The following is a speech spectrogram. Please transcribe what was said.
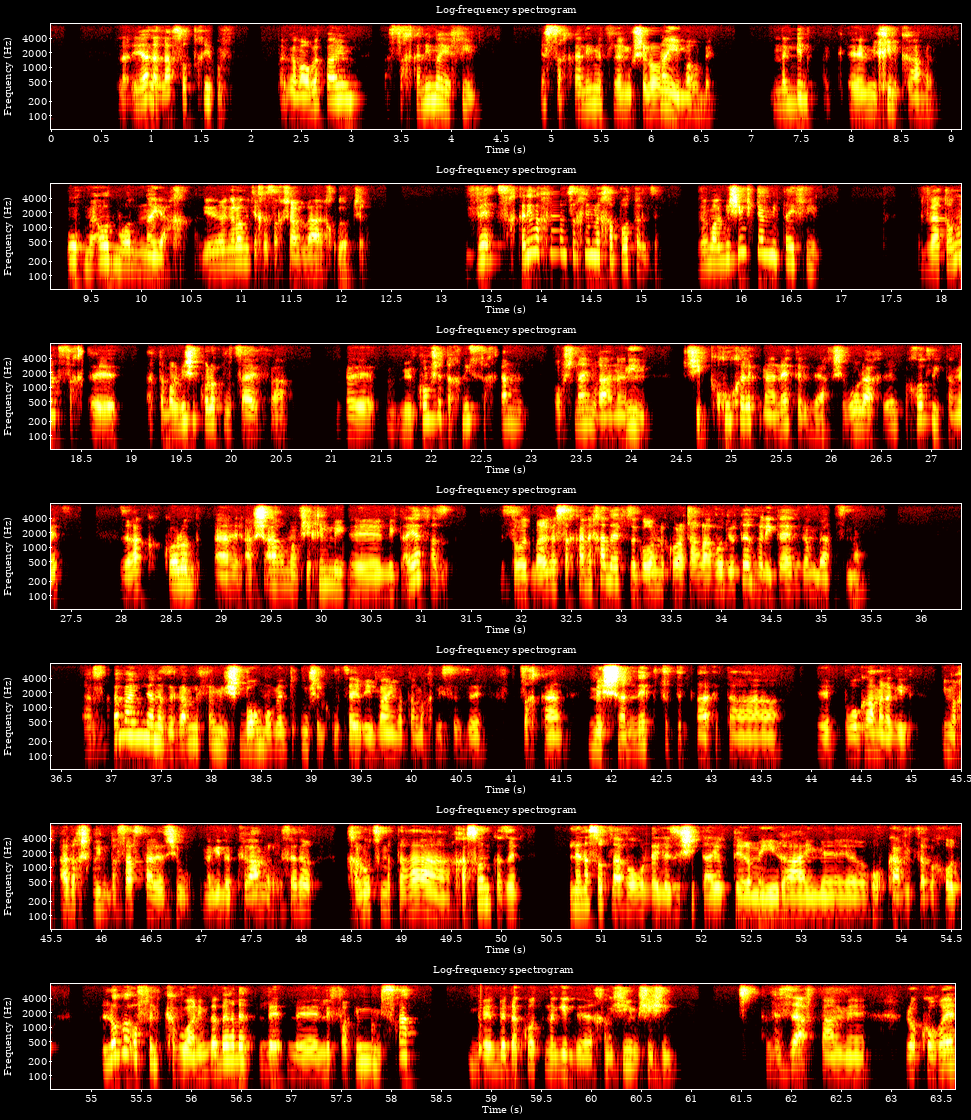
יאללה, לעשות חילוף. וגם הרבה פעמים השחקנים עייפים. יש שחקנים אצלנו שלא נעים הרבה. נגיד אה, מיכיל קרמר, הוא מאוד מאוד נייח, אני רגע לא מתייחס עכשיו לאיכויות שלו. ושחקנים אחרים צריכים לחפות על זה, ומרגישים שהם מתעייפים. ואתה אומר, שח... אה, אתה מרגיש שכל הקבוצה יפה, ובמקום שתכניס שחקן או שניים רעננים, שיקחו חלק מהנטל ויאפשרו לאחרים פחות להתאמץ, זה רק כל עוד השאר ממשיכים אה, להתעייף, אז זאת אומרת, ברגע ששחקן אחד עייף, זה גורם לכל השאר לעבוד יותר ולהתעייף גם בעצמם. אז גם העניין הזה, גם לפעמים לשבור מומנטום של קבוצה יריבה אם אתה מכניס איזה שחקן, משנה קצת את, את הפרוגרמה, נגיד, אם עד עכשיו התבססת על איזשהו, נגיד קראמר, בסדר? חלוץ מטרה חסון כזה, לנסות לעבור אולי לאיזו שיטה יותר מהירה עם אה, רוקאביצה בחוד, לא באופן קבוע, אני מדבר לפרקים במשחק, בדקות נגיד 50-60, וזה אף פעם אה, לא קורה.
